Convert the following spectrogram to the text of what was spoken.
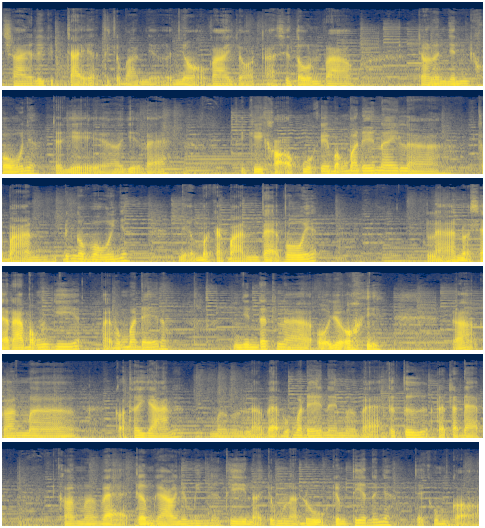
xài liquid chảy á, thì các bạn nhớ nhỏ vài giọt acetone vào cho nó nhấn khô nha cho dễ dễ vẽ. Thì cái khó của cái bóng 3D này là các bạn đừng có vội nhé nếu mà các bạn vẽ vội á là nó sẽ ra bóng gì á phải bóng 3D đâu. Nhìn rất là ổi ổi đó còn mà có thời gian á, mà là vẽ bóng 3D này mà vẽ từ từ rất là đẹp còn mà vẽ cơm gạo như mình thì nói chung là đủ kiếm tiền đó nha chứ cũng có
